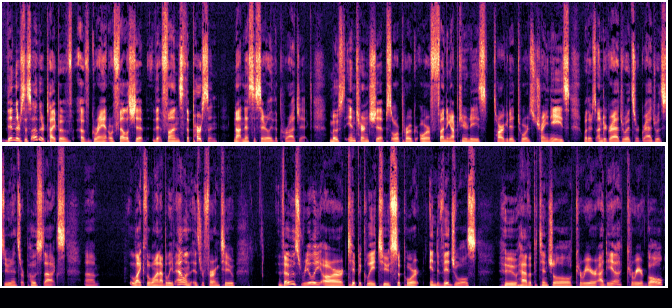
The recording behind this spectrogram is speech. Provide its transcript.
then there's this other type of, of grant or fellowship that funds the person, not necessarily the project. Most internships or prog- or funding opportunities targeted towards trainees, whether it's undergraduates or graduate students or postdocs, um, like the one I believe Allen is referring to, those really are typically to support individuals who have a potential career idea, career goal.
